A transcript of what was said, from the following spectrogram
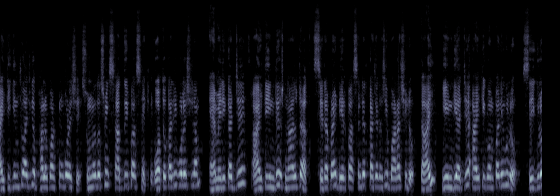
আইটি কিন্তু আজকে ভালো পারফর্ম করেছে, শূন্য দশমিক সাত দুই পার্সেন্ট গতকালই বলেছিলাম, আমেরিকার যে আইটি ইন্ডেক্স নাসডাক সেটা প্রায় দেড় পার্সেন্টের কাছাকাছি বাড়া ছিল তাই ইন্ডিয়ার যে আইটি কোম্পানিগুলো, সেইগুলো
